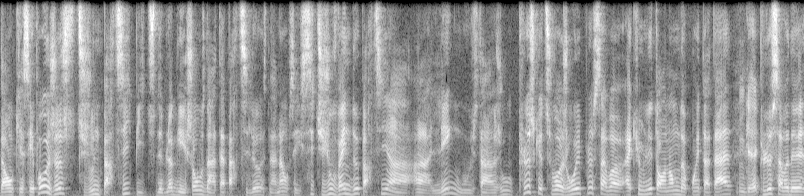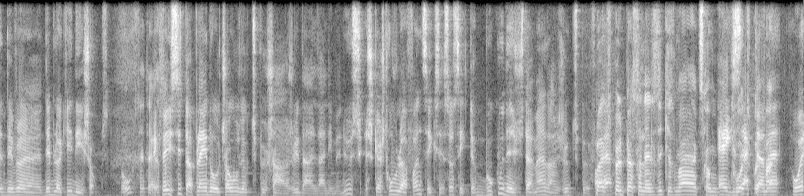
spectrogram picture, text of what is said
Donc, c'est pas juste tu joues une partie puis tu débloques des choses dans ta partie-là. Non, non, c'est si tu joues 22 parties en, en ligne ou tu en joues, plus que tu vas jouer, plus ça va accumuler ton nombre de points total, plus ça va dé- dé- débloquer des choses. Oh, c'est Fait que intéressant. là, ici, tu as plein d'autres choses là, que tu peux changer dans, dans les menus. Ce que je trouve le fun, c'est que c'est ça, c'est que tu as beaucoup d'ajustements dans le jeu que tu peux faire. Ben, tu peux le personnaliser quasiment comme toi, tu peux Exactement. faire. Oui,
